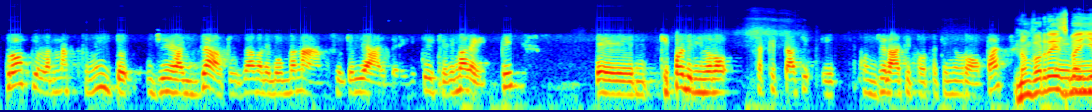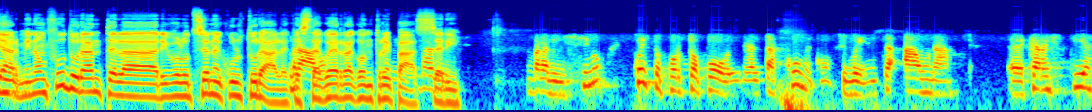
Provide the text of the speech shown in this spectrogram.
proprio l'ammazzamento generalizzato, usava le bombe a mano sotto gli alberi di questi animaletti, eh, che poi venivano sacchettati e congelati e portati in Europa. Non vorrei Ehm, sbagliarmi, non fu durante la rivoluzione culturale questa Bravo, guerra contro i bravi- passeri. Bravissimo. Questo portò poi in realtà come conseguenza a una eh, carestia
